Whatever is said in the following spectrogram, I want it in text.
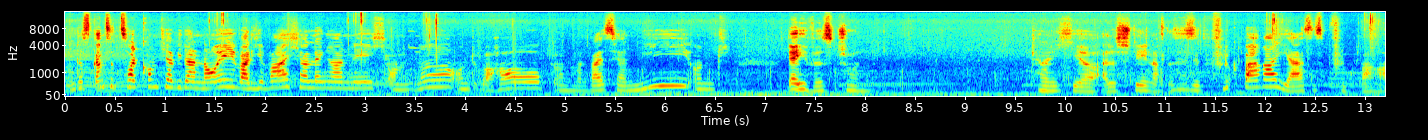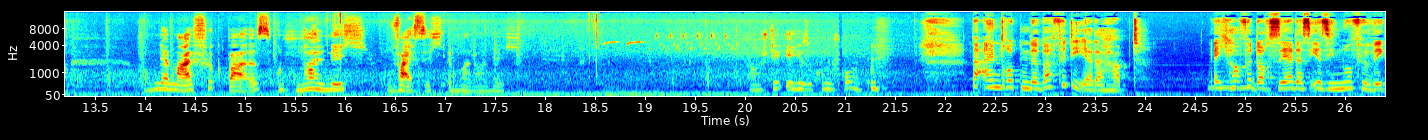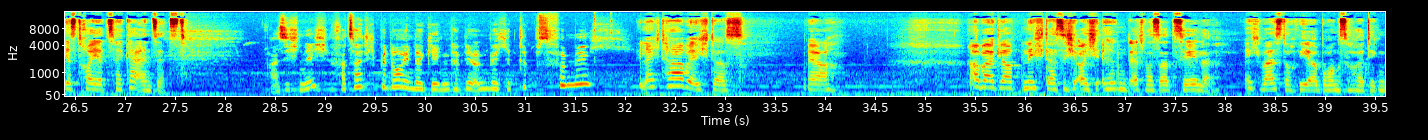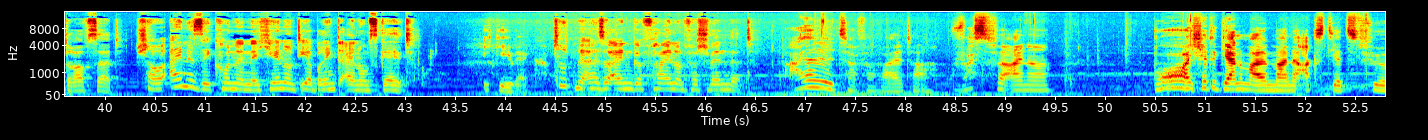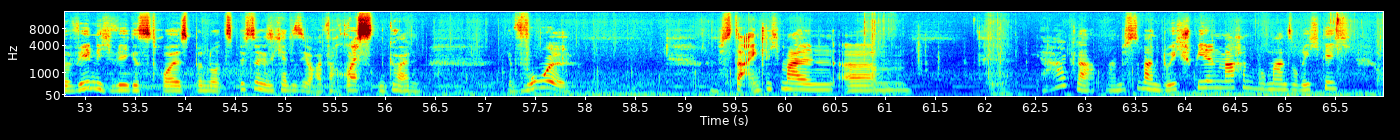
Und das ganze Zeug kommt ja wieder neu, weil hier war ich ja länger nicht und, ne, und überhaupt und man weiß ja nie und, ja, ihr wisst schon. Kann ich hier alles stehen lassen. Ist es jetzt pflückbarer? Ja, es ist pflückbarer. Warum der mal pflückbar ist und mal nicht, weiß ich immer noch nicht. Warum steht ihr hier so komisch rum? Beeindruckende Waffe, die ihr da habt. Ich hoffe doch sehr, dass ihr sie nur für wegestreue Zwecke einsetzt. Weiß ich nicht. Verzeiht, ich bin neu in der Gegend. Habt ihr irgendwelche Tipps für mich? Vielleicht habe ich das. Ja. Aber glaubt nicht, dass ich euch irgendetwas erzähle. Ich weiß doch, wie ihr Bronzehäutigen drauf seid. Schau eine Sekunde nicht hin und ihr bringt einen ums Geld. Ich gehe weg. Tut mir also einen Gefallen und verschwindet. Alter Verwalter. Was für eine... Boah, ich hätte gerne mal meine Axt jetzt für wenig Wegestreues benutzt. Beziehungsweise ich hätte sie auch einfach rösten können. Jawohl. Man müsste eigentlich mal ein... Ähm ja, klar. Man müsste mal ein Durchspielen machen, wo man so richtig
